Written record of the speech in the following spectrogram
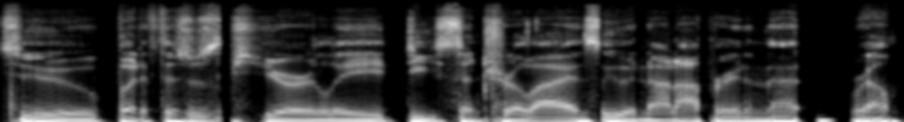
too. But if this was purely decentralized, we would not operate in that realm.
